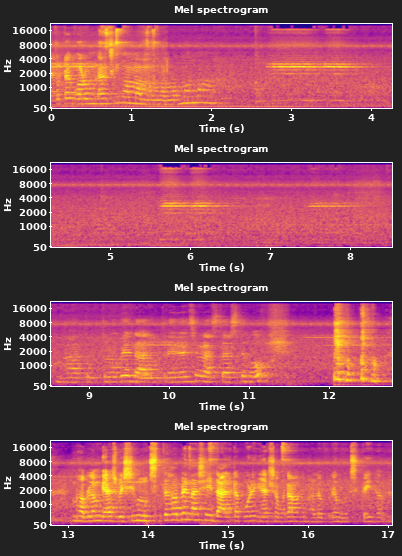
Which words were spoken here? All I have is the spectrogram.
এতটা গরম লাগছে মামা মামা মামা মামা ভাত উঠতে হবে ডাল উতরে গেছে, আস্তে আস্তে হোক। ভাবলাম গ্যাস বেশি মুছতে হবে না, সেই ডালটা পরে গ্যাস আবার আমাকে ভালো করে মুছতেই হবে।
